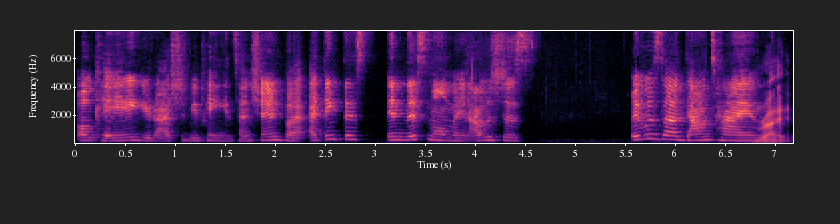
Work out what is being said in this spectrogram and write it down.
okay. You know, I should be paying attention. But I think this, in this moment, I was just, it was a downtime right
